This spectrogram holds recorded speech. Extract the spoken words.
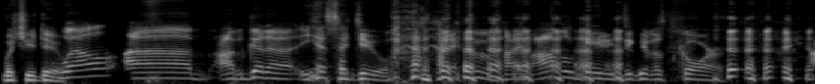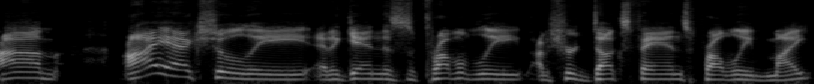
Which you do. Well, uh, I'm gonna. Yes, I do. I'm, I'm obligated to give a score. Um, I actually, and again, this is probably. I'm sure Ducks fans probably might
